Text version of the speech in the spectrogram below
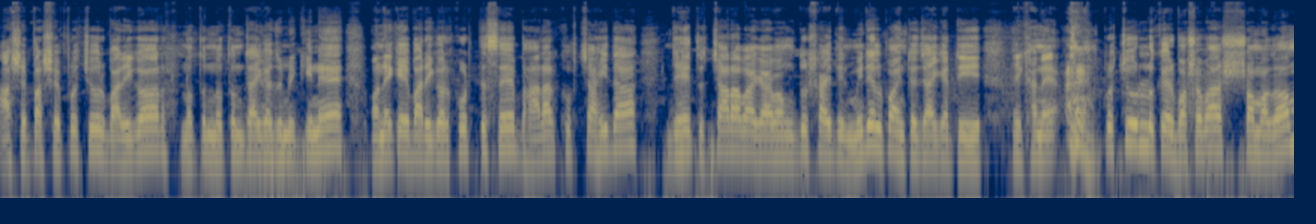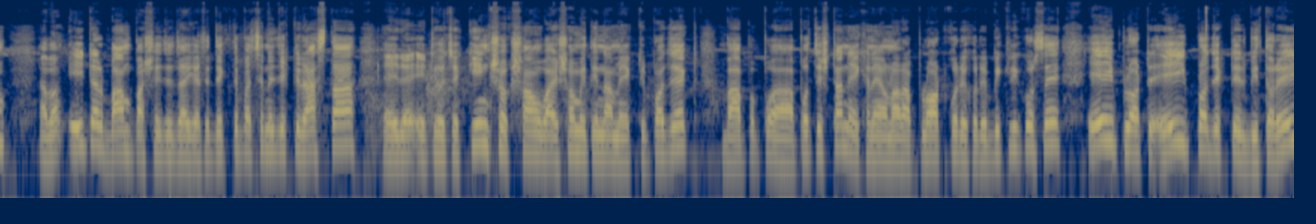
আশেপাশে প্রচুর বাড়িঘর, নতুন নতুন জায়গা জমি কিনে অনেকেই বাড়িঘর করতেছে, ভাড়ার খুব চাহিদা। যেহেতু চারাবাগা এবং দুসাইদের মিডল পয়েন্টে জায়গাটি এখানে প্রচুর লোকের বসবাস, সমাগম এবং এইটার বাম পাশে যে জায়গাটি দেখতে পাচ্ছেন, এই যে একটি রাস্তা এটি হচ্ছে কিংসক সমবায় সমিতি নামে একটি প্রজেক্ট বা প্রতিষ্ঠান। এখানে ওনারা প্লট করে করে বিক্রি করছে। এই প্লট এই প্রজেক্টের ভিতরেই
